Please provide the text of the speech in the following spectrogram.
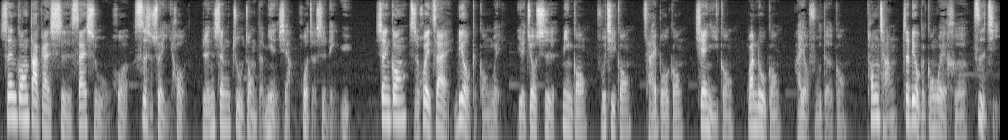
身宫大概是三十五或四十岁以后人生注重的面相或者是领域。身宫只会在六个宫位，也就是命宫、夫妻宫、财帛宫、迁移宫、官禄宫，还有福德宫。通常这六个宫位和自己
